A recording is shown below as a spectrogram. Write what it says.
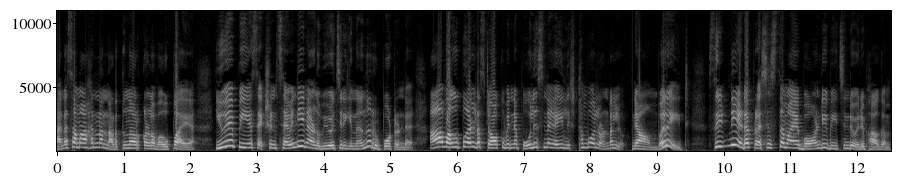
ധനസമാഹരണ ഗൃഹബന്ധനം നടത്തുന്നവർക്കുള്ള വകുപ്പായ U A P A section seventeen ആണ് ഉപയോഗിച്ചിരിക്കുന്നതെന്ന് റിപ്പോർട്ടുണ്ട്. ആ വകുപ്പുകളുടെ സ്റ്റോക്ക് പിന്നെ പോലീസിന്റെ കയ്യിൽ ഇഷ്ടം പോലെ ഉണ്ടല്ലോ. നമ്പർ എയ്റ്റ്. സിഡ്നിയുടെ പ്രശസ്തമായ ബോണ്ടി ബീച്ചിന്റെ ഒരു ഭാഗം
